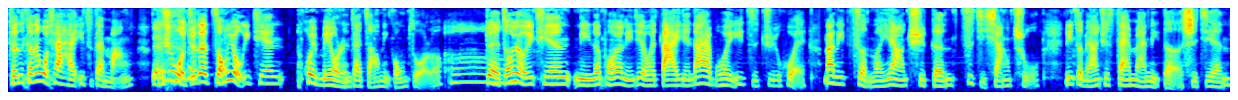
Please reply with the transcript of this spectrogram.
可能可能我现在还一直在忙。对，可是我觉得总有一天会没有人在找你工作了。哦，对，总有一天你的朋友年纪也会大一点，大家也不会一直聚会。那你怎么样去跟自己相处？你怎么样去塞满你的时间？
